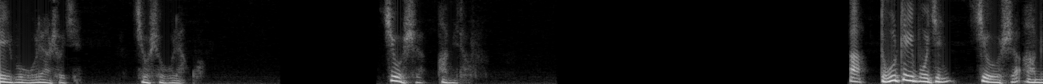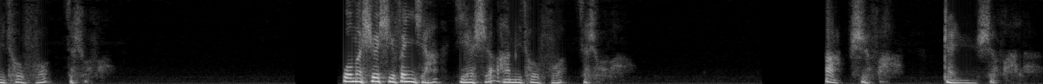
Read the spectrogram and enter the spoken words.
这一部《无量寿经》，就是无量光，就是阿弥陀佛啊！读这部经，就是阿弥陀佛在说法。我们学习分享，也是阿弥陀佛在说法啊！是法，真是法了，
